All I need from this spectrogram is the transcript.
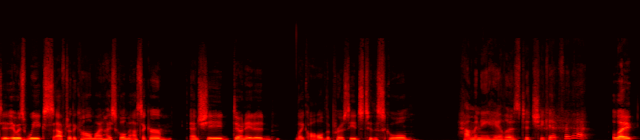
it was weeks after the Columbine High School massacre, and she donated like all of the proceeds to the school. How many halos did she get for that? Like,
